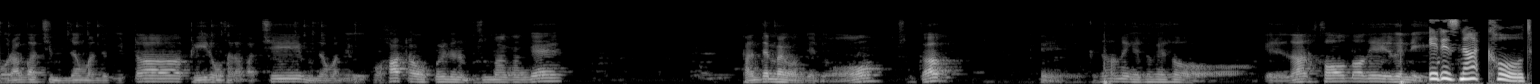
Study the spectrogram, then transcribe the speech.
뭐랑 같이 문장 만들고 있다. 비동사랑 같이 문장 만들고 있고 핫하고 콜드는 무슨 말 관계? 반대말 관계죠. 그러니까 그 다음에 계속해서 it is not cold but it is windy. It is not cold,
